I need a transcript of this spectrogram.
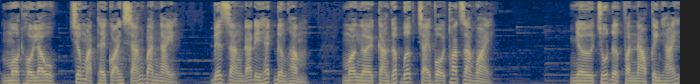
Một hồi lâu, trước mặt thấy có ánh sáng ban ngày, biết rằng đã đi hết đường hầm, mọi người càng gấp bước chạy vội thoát ra ngoài. Như chút được phần nào kinh hãi,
